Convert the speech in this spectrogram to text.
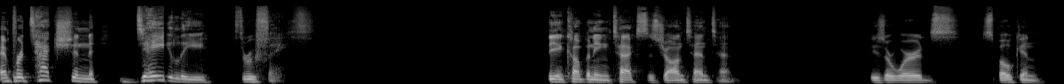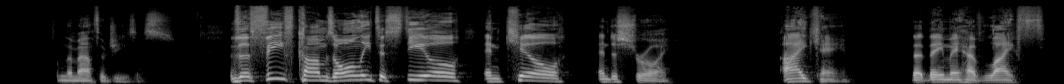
and protection daily through faith. The accompanying text is John 10 10. These are words spoken from the mouth of Jesus. The thief comes only to steal and kill and destroy. I came that they may have life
